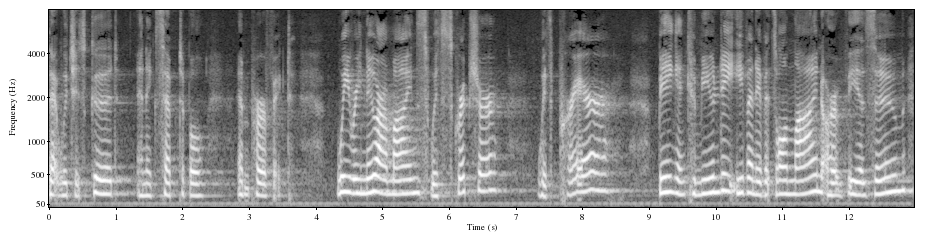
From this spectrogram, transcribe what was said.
that which is good and acceptable and perfect. We renew our minds with scripture, with prayer, being in community, even if it's online or via Zoom.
